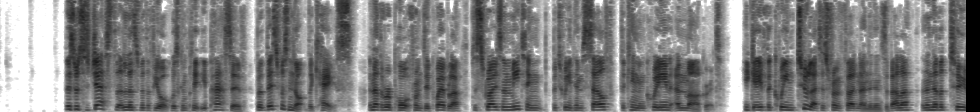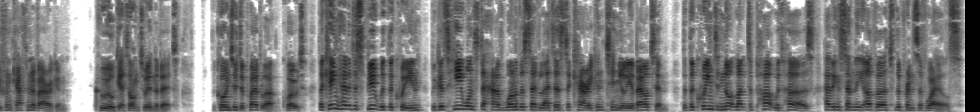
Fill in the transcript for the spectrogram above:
This would suggest that Elizabeth of York was completely passive, but this was not the case. Another report from de Puebla describes a meeting between himself, the King and Queen, and Margaret. He gave the Queen two letters from Ferdinand and Isabella, and another two from Catherine of Aragon, who we'll get on to in a bit. According to de Puebla, quote, the king had a dispute with the queen because he wanted to have one of the said letters to carry continually about him, but the queen did not like to part with hers, having sent the other to the Prince of Wales.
